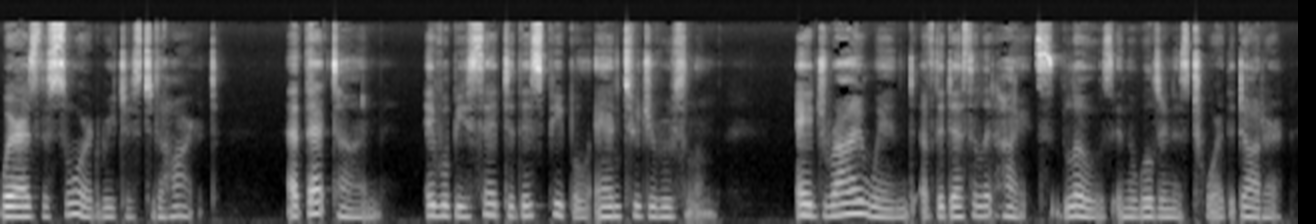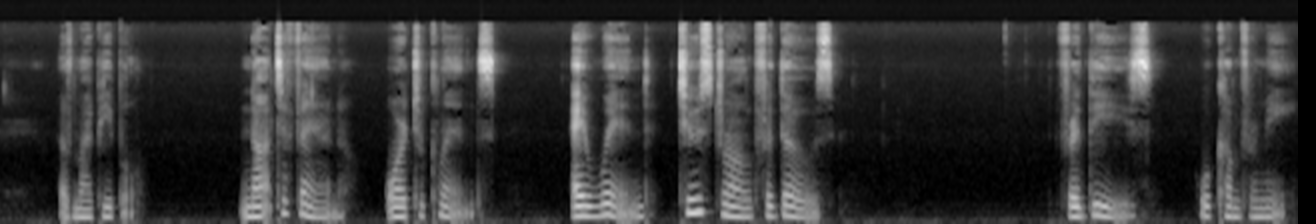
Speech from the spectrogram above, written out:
whereas the sword reaches to the heart. At that time it will be said to this people and to Jerusalem, A dry wind of the desolate heights blows in the wilderness toward the daughter of my people, not to fan or to cleanse, a wind too strong for those, for these will come for me.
